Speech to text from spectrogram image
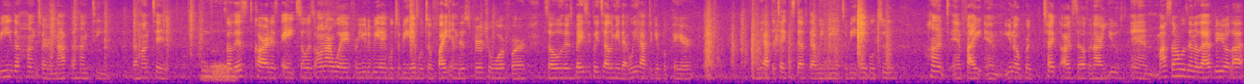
Be the hunter, not the huntee. The hunted. So this card is eight, so it's on our way for you to be able to be able to fight in this spiritual warfare. So there's basically telling me that we have to get prepared. We have to take the steps that we need to be able to hunt and fight and, you know, protect ourselves and our youth. And my son was in the last video a lot.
